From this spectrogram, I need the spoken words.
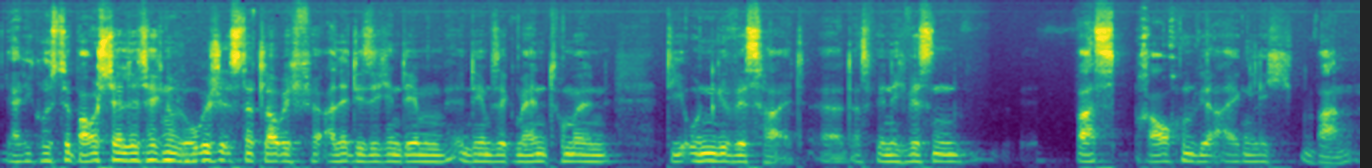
Ja, die größte Baustelle technologisch ist das, glaube ich, für alle, die sich in dem, in dem Segment tummeln, die Ungewissheit, äh, dass wir nicht wissen, was brauchen wir eigentlich wann.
